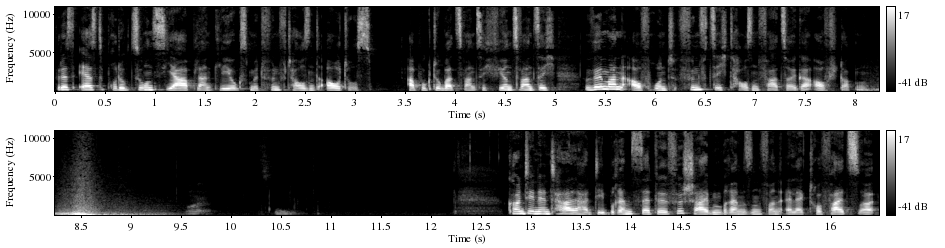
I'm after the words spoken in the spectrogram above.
Für das erste Produktionsjahr plant Leux mit 5.000 Autos. Ab Oktober 2024 will man auf rund 50.000 Fahrzeuge aufstocken. Continental hat die Bremssättel für Scheibenbremsen von Elektrofahrzeugen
